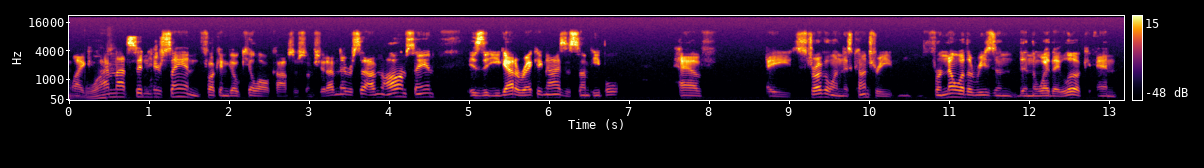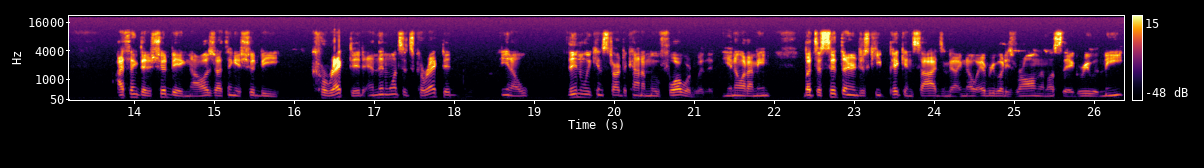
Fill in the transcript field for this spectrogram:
like What? I'm not sitting here saying fucking go kill all cops or some shit. I've never said. I'm, all I'm saying is that you got to recognize that some people have a struggle in this country for no other reason than the way they look, and I think that it should be acknowledged. I think it should be corrected, and then once it's corrected, you know, then we can start to kind of move forward with it. You know what I mean? But to sit there and just keep picking sides and be like, no, everybody's wrong unless they agree with me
